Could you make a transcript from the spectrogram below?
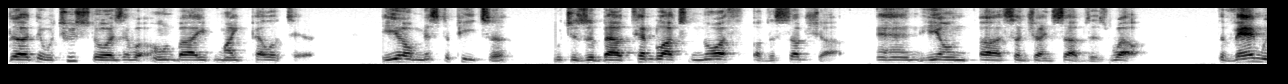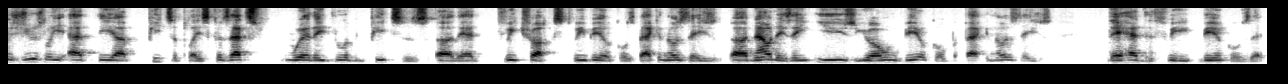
the, there were two stores that were owned by Mike Pelletier. He owned Mr. Pizza, which is about 10 blocks north of the sub shop, and he owned uh, Sunshine Subs as well. The van was usually at the uh, pizza place because that's where they delivered pizzas. Uh, they had three trucks, three vehicles. Back in those days, uh, nowadays they use your own vehicle, but back in those days, they had the three vehicles that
